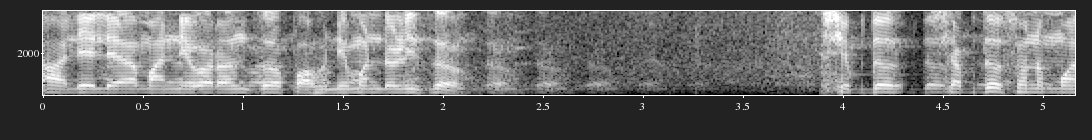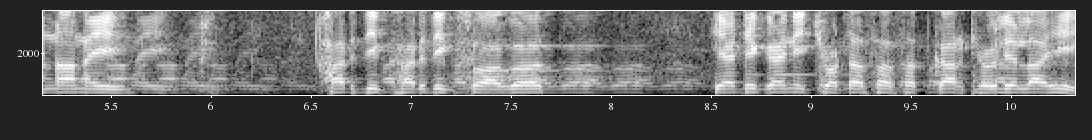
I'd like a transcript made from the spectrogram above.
आलेल्या मान्यवरांचं पाहुणे मंडळीचं शब्द शब्द मनाने हार्दिक हार्दिक स्वागत. या ठिकाणी छोटासा सत्कार ठेवलेला आहे.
